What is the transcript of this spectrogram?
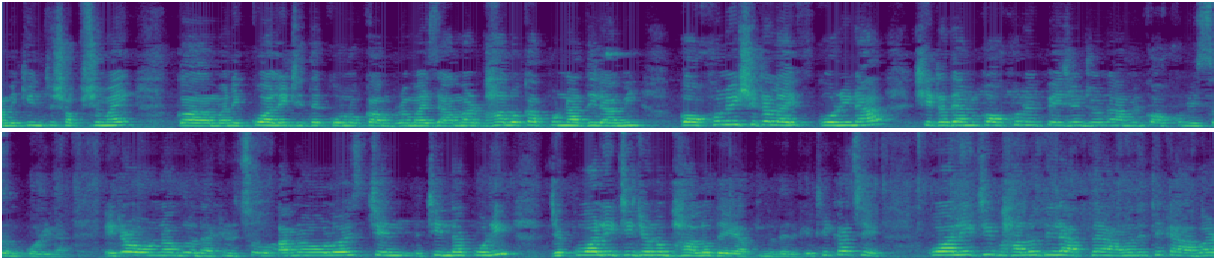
আমি কিন্তু সবসময় মানে কোয়ালিটিতে কোনো কম্প্রোমাইজ আমার ভালো কাপড় না দিলে আমি কখনোই সেটা লাইভ করি না। সেটাতে আমি কখনোই পেজের জন্য আমি কখনোই সেল করি না। এটার অন্যগুলো দেখেন। সো আমরা অলওয়েজ চিন্তা করি যে কোয়ালিটি যেন ভালো দেয় আপনাদেরকে, ঠিক আছে? কোয়ালিটি ভালো দিলে আপনারা আমাদের থেকে আবার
